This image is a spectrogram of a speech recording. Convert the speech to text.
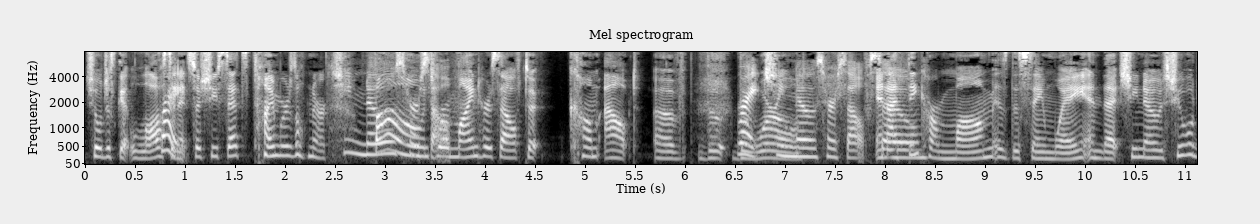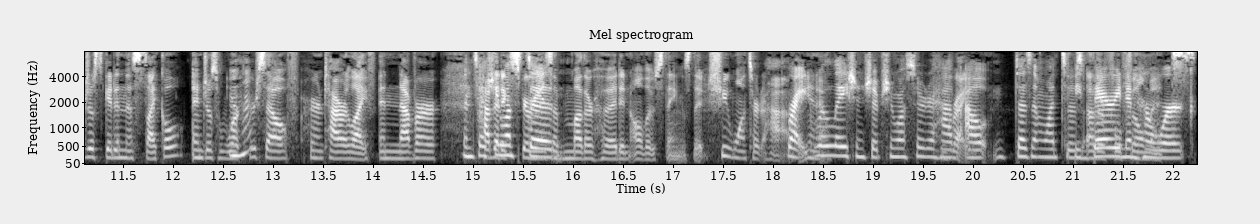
She'll just get lost in Mm-hmm. It. So she sets timers on her She knows phone herself. to remind herself to come out of the, the Right. world. She knows herself. So And I think her mom is the same way, and that she knows she will just get in this cycle and just work herself her entire life and never Mm-hmm. And so have that experience to- of motherhood and all those things that she wants her to have. right you know? relationship she wants her to have Right. out doesn't want to be buried in her work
